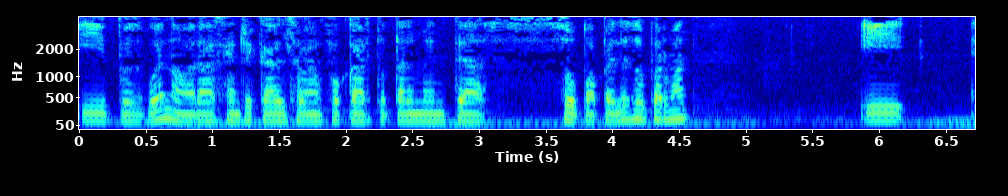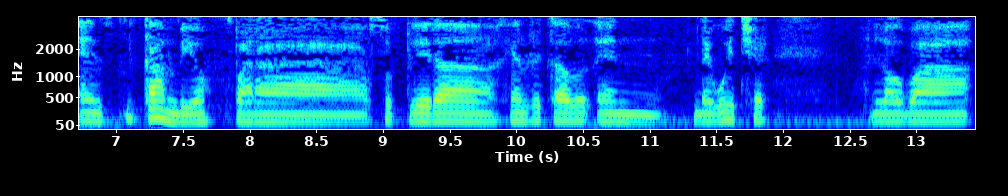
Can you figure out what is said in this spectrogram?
Y pues bueno, ahora Henry Cavill se va a enfocar totalmente a su papel de Superman. Y en cambio, para suplir a Henry Cavill en The Witcher, lo va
